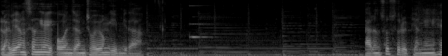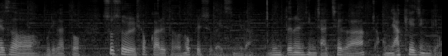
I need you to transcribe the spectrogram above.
라비앙 성형외과 원장 조용기입니다. 다른 수술을 병행해서 우리가 또 수술 효과를 더 높일 수가 있습니다. 눈 뜨는 힘 자체가 조금 약해진 경우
